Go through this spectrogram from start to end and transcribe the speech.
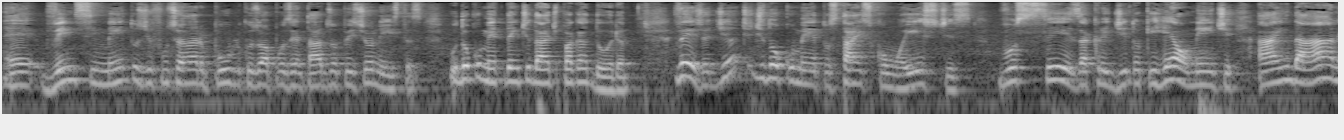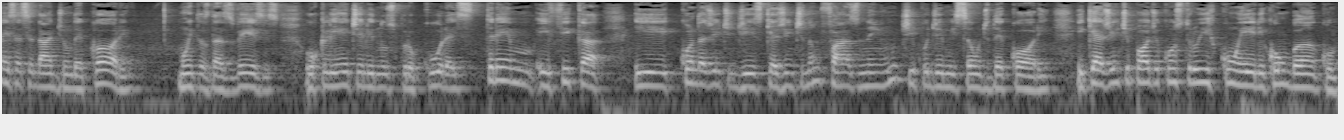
né? vencimentos de funcionários públicos ou aposentados ou pensionistas, o documento da entidade pagadora. Veja, diante de documentos tais como estes, vocês acreditam que realmente ainda há necessidade de um decore? Muitas das vezes o cliente ele nos procura extremo e fica e quando a gente diz que a gente não faz nenhum tipo de emissão de decore e que a gente pode construir com ele com o banco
